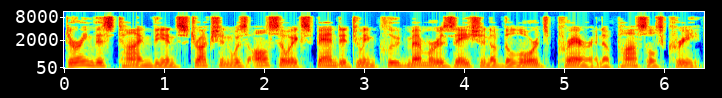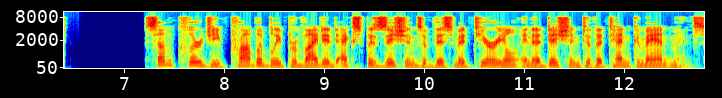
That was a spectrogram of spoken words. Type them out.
During this time the instruction was also expanded to include memorization of the Lord's Prayer and Apostles' Creed. Some clergy probably provided expositions of this material in addition to the Ten Commandments.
